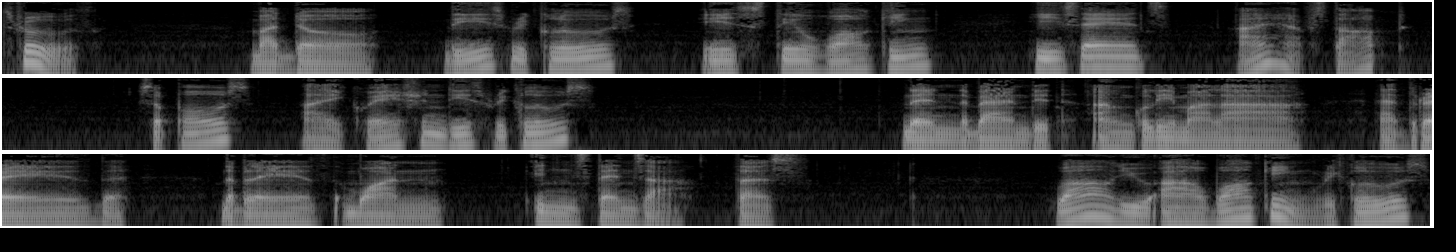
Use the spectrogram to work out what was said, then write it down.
truth. But though these recluse is still walking, he says, I have stopped. Suppose I question this recluse? Then the bandit Angulimala addressed the blessed one in stanza thus: While you are walking, recluse,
